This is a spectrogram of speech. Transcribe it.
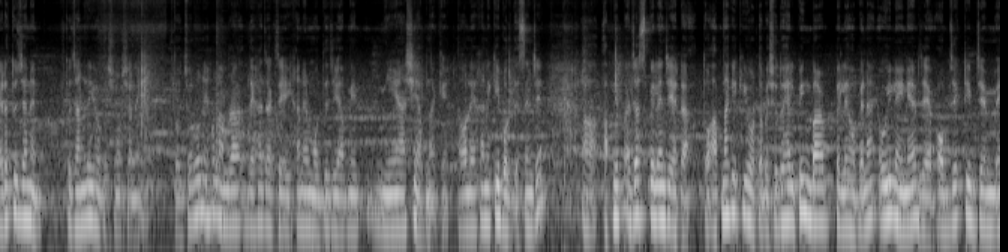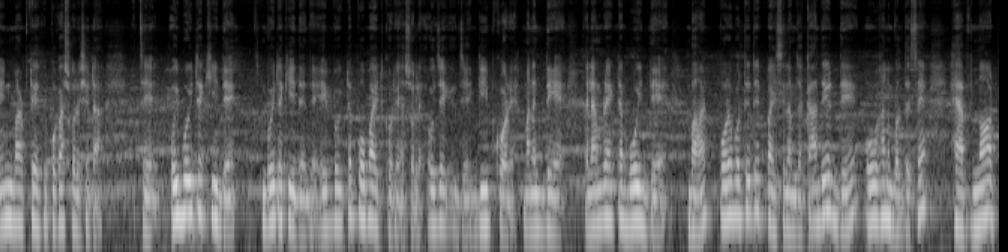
এটা তো জানেন, তো জানলেই হবে, সমস্যা নেই। তো চলুন এখন আমরা দেখা যাক যে এখানের মধ্যে যে আপনি নিয়ে আসি আপনাকে, তাহলে এখানে কি বলতেছেন যে আপনি জাস্ট পেলেন যে এটা, তো আপনাকে কি করতে হবে? শুধু হেল্পিং বার্ব পেলে হবে না, ওই লাইনের যে অবজেক্টিভ যে মেইন বার্বটাকে প্রকাশ করে সেটা, যে ওই বইটা কী দেয় বইটা কী দেয় দেয় এই বইটা প্রোভাইড করে আসলে, ওই যে যে গিভ করে মানে দেয় তাহলে আমরা একটা বই দে বাট পরবর্তীতে পাইছিলাম যে কাদের দে, ওখানে বলতেছে have not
